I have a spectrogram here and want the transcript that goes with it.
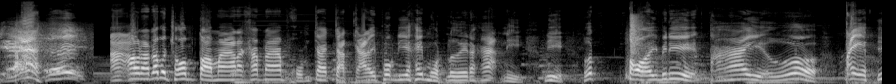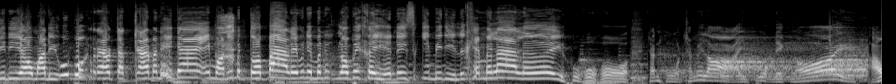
แย่เฮ้ยอะเอาละท่านผู้ชมต่อมานะครับนะ ผมจะจัดการไอ้พวกนี้ให้หมดเลยนะฮะนี่นี่เฮ้ยต่อยไปดิตายเออ เตะทีเดียวมาดิอู้พวกเราจัดการมันให้ได้ไอหมอนี่มันตัวบ้าเลยวะเนี่ยมันเราไม่เคยเห็นในสกินบีดีหรือแคมเมล่าเลยโอ้โหฉันโหดฉันไม่ล่าไอพวกเด็กน้อย เอา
